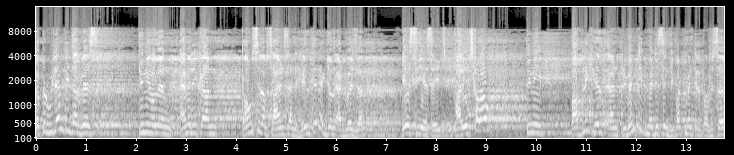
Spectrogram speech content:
ডক্টর উইলিয়াম টি জার্ভেস, তিনি হলেন American council of science and হেলথের একজন অ্যাডভাইজার এসিএসএইচ আর এছাড়াও তিনি public health and preventive medicine ডিপার্টমেন্টের প্রফেসর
